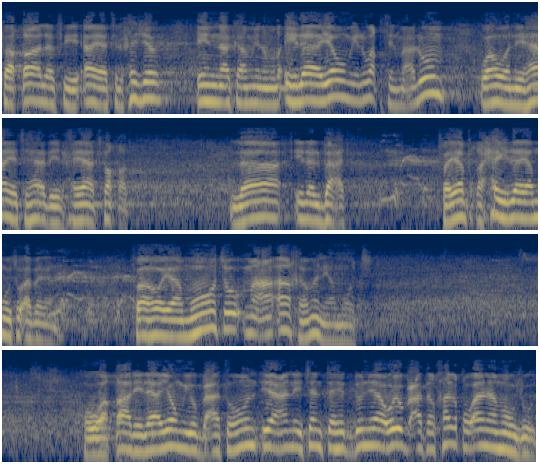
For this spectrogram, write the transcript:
فقال في آية الحجر إنك من إلى يوم الوقت المعلوم وهو نهاية هذه الحياة فقط. لا إلى البعث فيبقى حي لا يموت أبدا. فهو يموت مع آخر من يموت. هو قال إلى يوم يبعثون يعني تنتهي الدنيا ويبعث الخلق وأنا موجود.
